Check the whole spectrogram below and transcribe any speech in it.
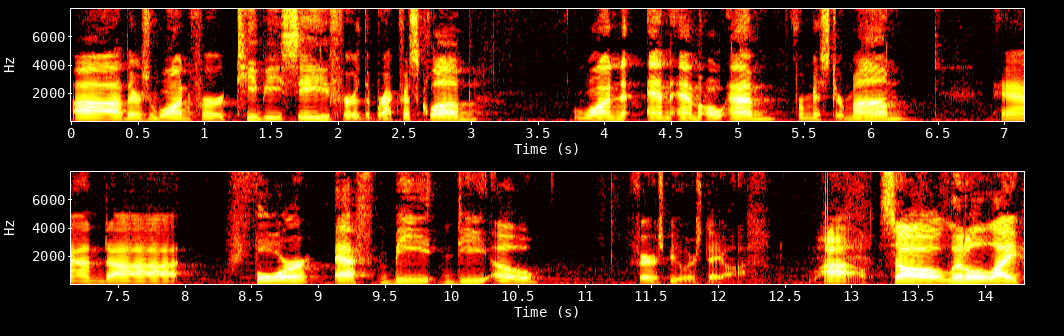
Uh, there's one for TBC for the Breakfast Club. One MMOM for Mr. Mom, and uh, four FBDO, Ferris Bueller's Day Off. Wow. So little like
